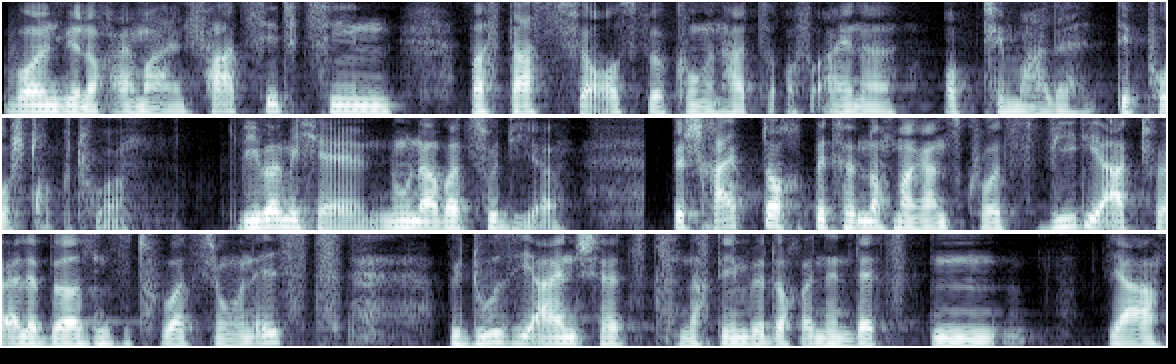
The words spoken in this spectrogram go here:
wollen wir noch einmal ein Fazit ziehen, was das für Auswirkungen hat auf eine optimale Depotstruktur. Lieber Michael, nun aber zu dir. Beschreib doch bitte noch mal ganz kurz, wie die aktuelle Börsensituation ist, wie du sie einschätzt, nachdem wir doch in den letzten ja,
